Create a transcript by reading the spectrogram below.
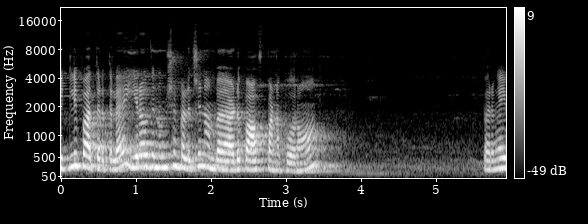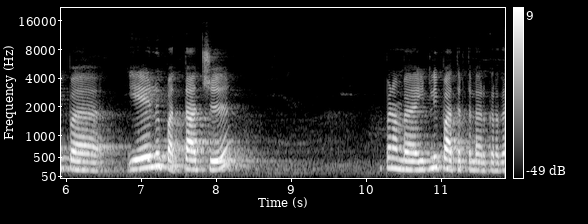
இட்லி பாத்திரத்தில் இருபது நிமிஷம் கழித்து நம்ம அடுப்பு ஆஃப் பண்ண போகிறோம் பாருங்கள் இப்போ ஏழு பத்தாச்சு. இப்போ நம்ம இட்லி பாத்திரத்தில் இருக்கிறத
